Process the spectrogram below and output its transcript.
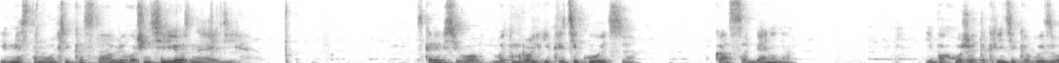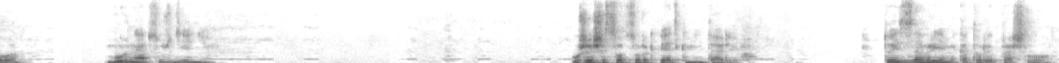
и вместо мультика ставлю очень серьезный ID. Скорее всего, в этом ролике критикуется указ Собянина, и, похоже, эта критика вызвала бурное обсуждение. Уже 645 комментариев. То есть за время, которое прошло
